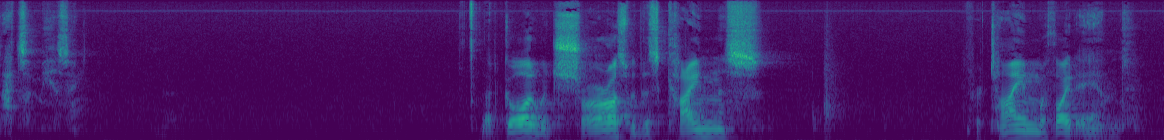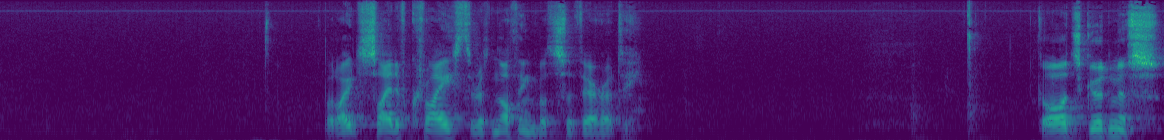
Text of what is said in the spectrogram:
That's amazing. That God would shower us with his kindness for time without end. But outside of Christ, there is nothing but severity. God's goodness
